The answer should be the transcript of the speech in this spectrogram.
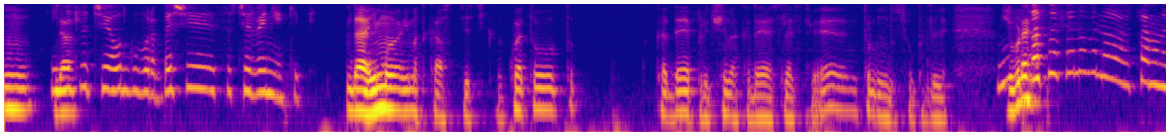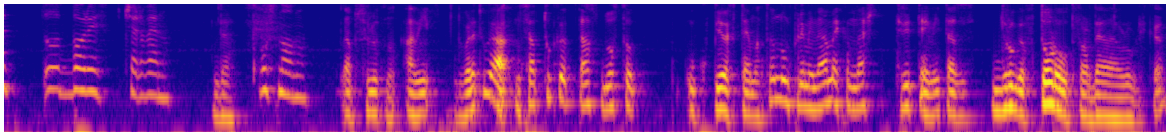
Mm-hmm, и да. мисля, че отговора беше с червени екипи. Да, има, има такава статистика, което къде е причина, къде е следствие, е трудно да се определи. Ние Добре. това сме фенове на само на отбори в червено. Да. Основно. Абсолютно. Ами, добре тогава. Сега тук аз доста окупирах темата, но преминаваме към нашите три теми, тази друга, втора утвърдена рубрика.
